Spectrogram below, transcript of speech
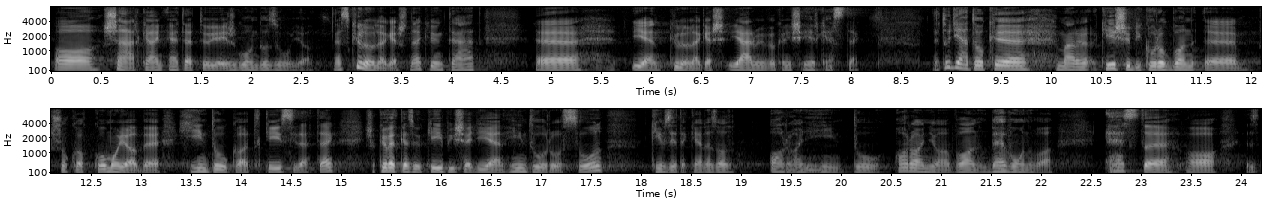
a sárkány etetője és gondozója. Ez különleges nekünk, tehát ilyen különleges járművökön is érkeztek. De tudjátok, már a későbbi korokban sokkal komolyabb hintókat készítettek, és a következő kép is egy ilyen hintóról szól. Képzétek el, ez az aranyhintó. Aranyjal van bevonva. Ezt a, az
